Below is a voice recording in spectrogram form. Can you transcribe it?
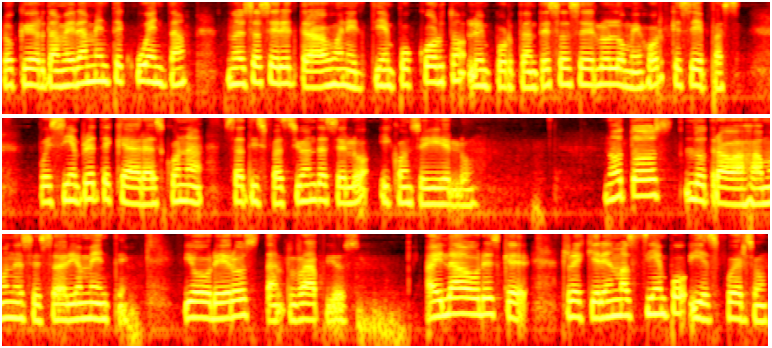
Lo que verdaderamente cuenta no es hacer el trabajo en el tiempo corto, lo importante es hacerlo lo mejor que sepas, pues siempre te quedarás con la satisfacción de hacerlo y conseguirlo. No todos lo trabajamos necesariamente y obreros tan rápidos. Hay labores que requieren más tiempo y esfuerzo.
